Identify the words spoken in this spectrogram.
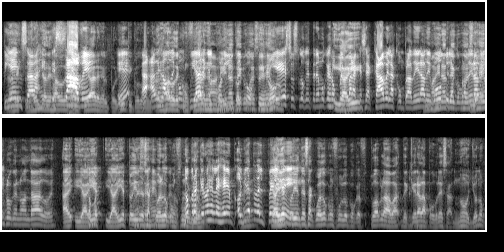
piensa, la, gente, sabe, en el político, ha, dejado, de, confiar, en el político y eso es lo que tenemos que romper para que se acabe la compradera de votos y la compradera ese ejemplo que no han dado, ¿eh? y, ahí, y ahí estoy en desacuerdo con Fulvio. No, pero es que no es el ejemplo, olvídate del PLD. ahí estoy en desacuerdo con Fulvio porque tú hablabas de que era la pobreza. No, yo no,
